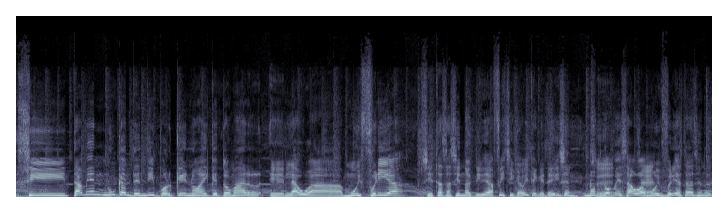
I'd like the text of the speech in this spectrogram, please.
si también nunca entendí por qué no hay que tomar el agua muy fría si estás haciendo actividad física. ¿Viste que te dicen no Sí, tomes agua sí. muy fría? Estás haciendo.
